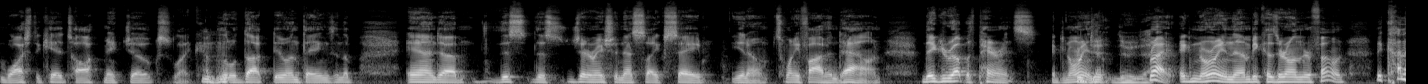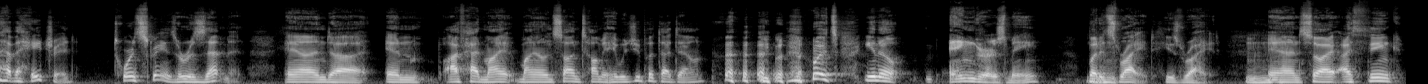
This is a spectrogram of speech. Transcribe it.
watch the kid talk, make jokes, like have little duck doing things in the, and um, this this generation that's like say you know 25 and down, they grew up with parents ignoring them, do right? Ignoring them because they're on their phone. They kind of have a hatred towards screens, a resentment, and uh, and I've had my my own son tell me, "Hey, would you put that down?" Which you know angers me, but it's right. He's right, and so I, I think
